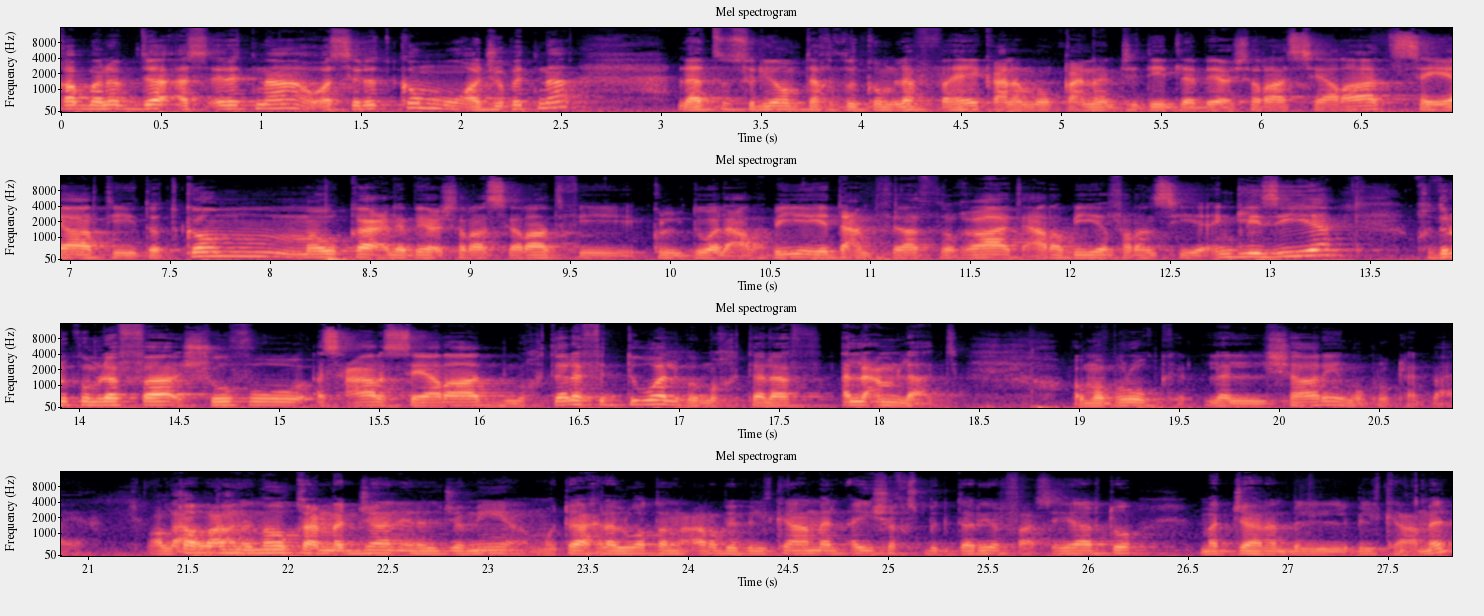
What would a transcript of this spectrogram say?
قبل ما نبدأ أسئلتنا وأسئلتكم وأجوبتنا لا تنسوا اليوم تاخذ لكم لفة هيك على موقعنا الجديد لبيع وشراء السيارات سيارتي دوت كوم موقع لبيع وشراء السيارات في كل الدول العربية يدعم ثلاث لغات عربية فرنسية إنجليزية. خذوا لكم لفة شوفوا أسعار السيارات بمختلف الدول بمختلف العملات. ومبروك للشاري ومبروك للبائع والله طبعا عليك. الموقع مجاني للجميع متاح للوطن العربي بالكامل أي شخص بيقدر يرفع سيارته مجانا بال- بالكامل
